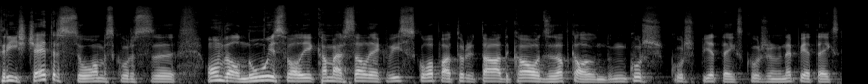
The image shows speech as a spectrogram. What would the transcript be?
trīs, četras somas, kuras, eh, un vēl nūjas, vēl, kamēr saliek visus kopā, tur ir tāda kaudze, atkal, kurš, kurš pieteiks, kurš nepieteiks.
